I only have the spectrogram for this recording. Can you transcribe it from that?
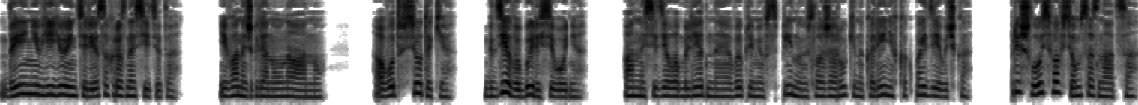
Да и не в ее интересах разносить это». Иваныч глянул на Анну. «А вот все таки где вы были сегодня?» Анна сидела бледная, выпрямив спину и сложа руки на коленях, как пай-девочка. Пришлось во всем сознаться.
